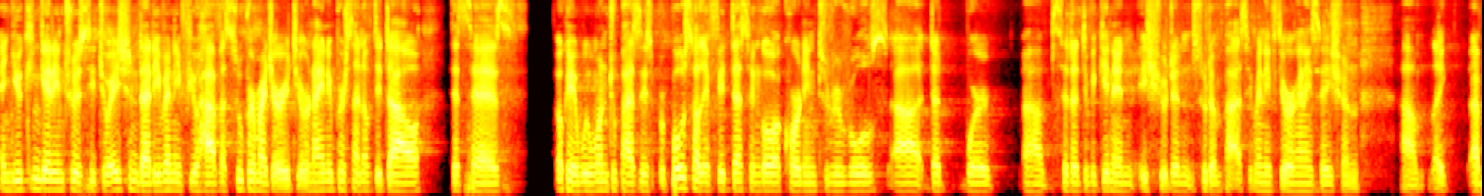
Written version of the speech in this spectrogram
And you can get into a situation that even if you have a supermajority or 90% of the DAO that says, okay, we want to pass this proposal, if it doesn't go according to the rules uh, that were uh, said at the beginning, it shouldn't, shouldn't pass, even if the organization, um, like a,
